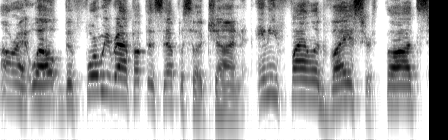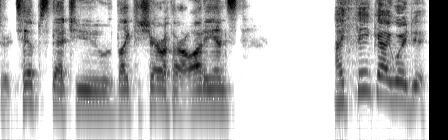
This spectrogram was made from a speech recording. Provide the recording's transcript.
All right. Well, before we wrap up this episode, John, any final advice or thoughts or tips that you would like to share with our audience? I think I would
